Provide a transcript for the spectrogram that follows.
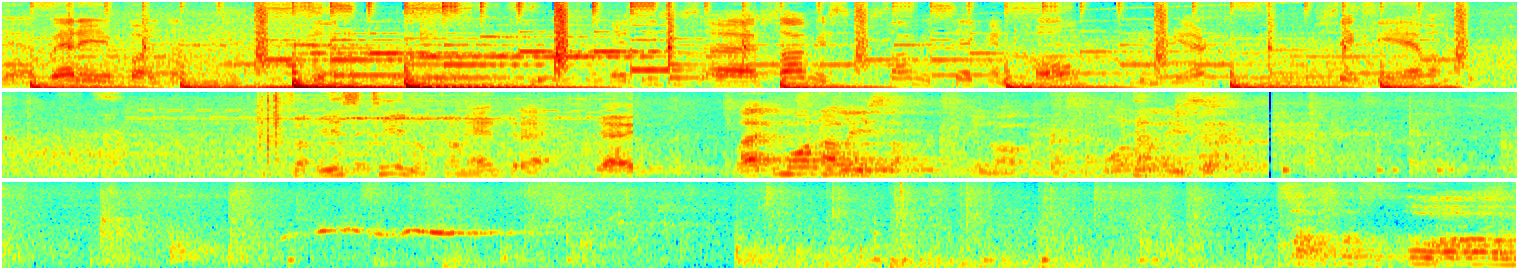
Yeah, very important meeting. Okay, this is uh, Sami's, Sami's second home in here. Sexy Eva. So is Tino coming? Entre. Yeah. Like Mona Lisa, you know. Mona Lisa. Oh,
